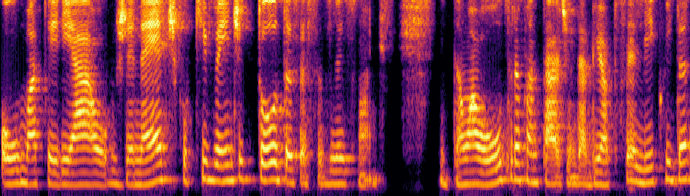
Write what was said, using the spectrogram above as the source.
ou material genético que vem de todas essas lesões. Então, a outra vantagem da biópsia líquida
